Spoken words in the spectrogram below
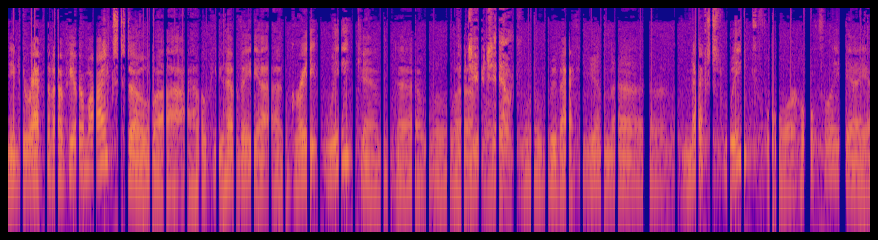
need to wrap it up here, Mike. So uh, I hope you have a, a great week, and uh, we'll, uh, we'll, we'll be back again uh, next week for hopefully a,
